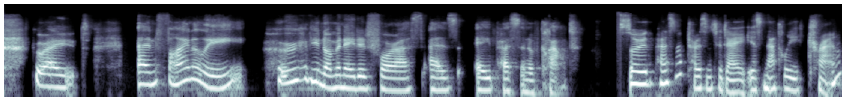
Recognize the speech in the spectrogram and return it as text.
Great. And finally, who have you nominated for us as a person of clout? So, the person I've chosen today is Natalie Tran.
